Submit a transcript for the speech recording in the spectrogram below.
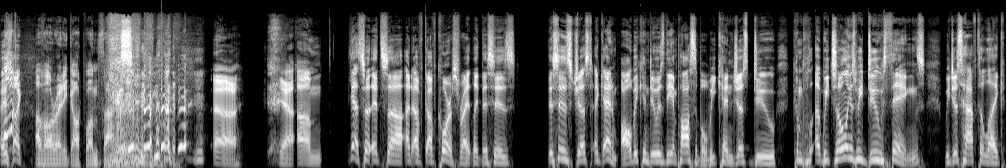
It's like I've already got one, thanks. uh, yeah. Um. Yeah. So it's uh. Of of course, right? Like this is this is just again all we can do is the impossible. We can just do compl- uh, we so long as we do things, we just have to like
